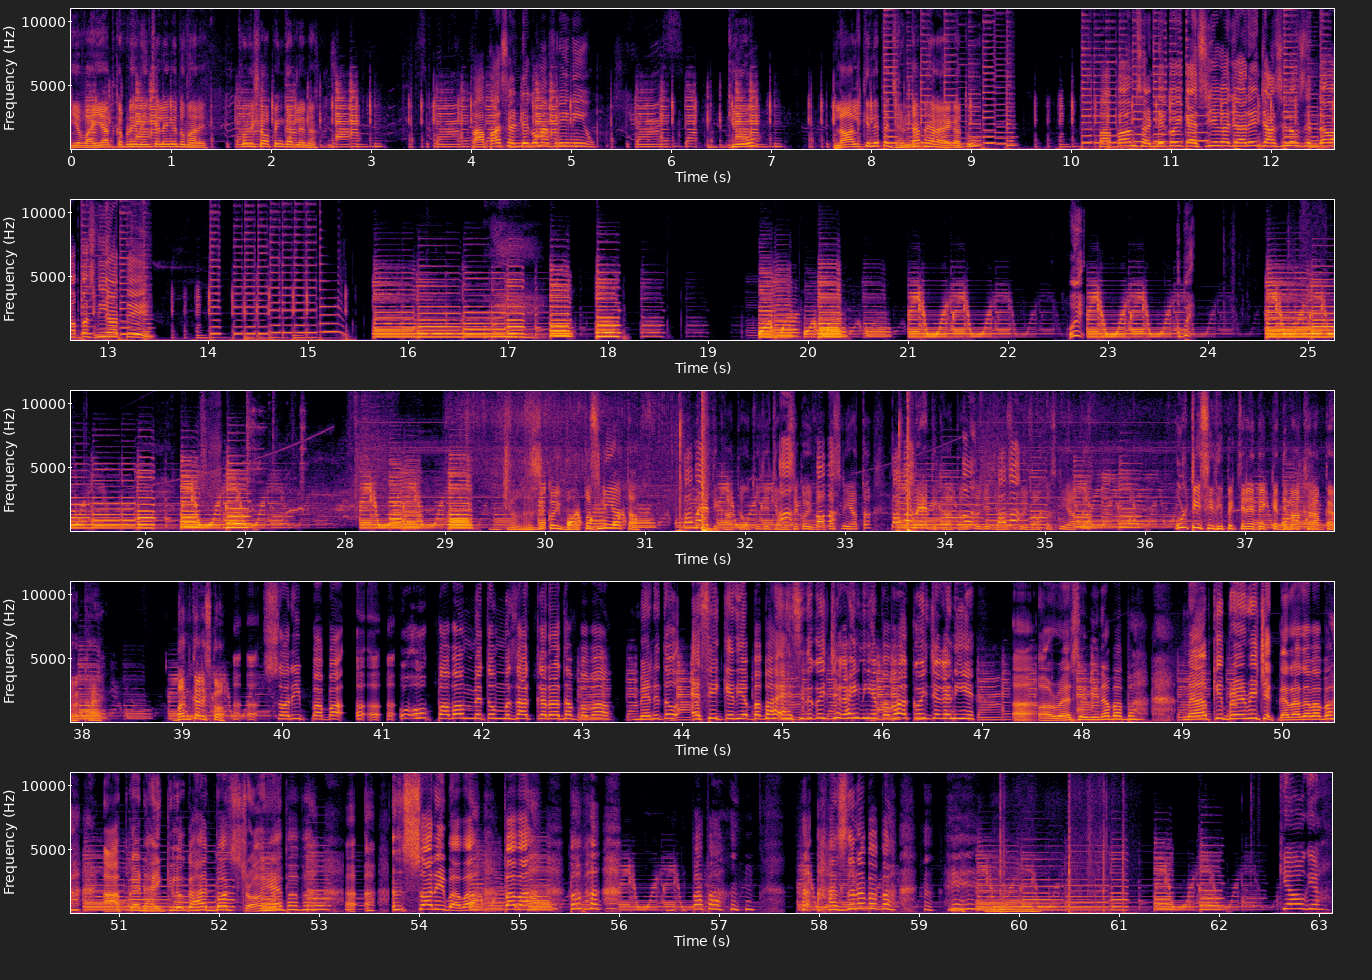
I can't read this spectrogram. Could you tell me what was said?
ये वाहियात कपड़े नहीं चलेंगे तुम्हारे। थोड़ी शॉपिंग कर लेना। पापा संडे को मैं फ्री नहीं हूँ। क्यों? लाल किले पे झंडा फहराएगा तू? पापा हम संडे को एक ऐसी जगह जा रहे हैं जहाँ से लोग ज़िंदा वापस नहीं आते। ओए, अबे, जहाँ से कोई वापस नहीं आता। मैं दिखाता हूँ तुझे जहाँ से कोई वापस नहीं आता। मैं दिखाता हूँ तुझे जहाँ से कोई वापस नहीं आता। उल्टी सीधी पिक्चरें देख के दिमाग खराब कर रखा है। बंद कर इसको। सॉरी पापा। ओ, ओ पापा मैं तो मज़ाक कर रहा था पापा। मैंने तो ऐसे ही कह दिया पापा ऐसी तो कोई जगह ही नहीं है पापा कोई जगह नहीं है। और वैसे भी ना पापा? मैं आपकी ब्रेवरी चेक कर रहा था पापा। आपका ढाई किलो का हाथ बहुत स्ट्रांग है पापा। सॉरी पापा। पापा पापा पापा। हंस दो ना पापा। क्या हो गया?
